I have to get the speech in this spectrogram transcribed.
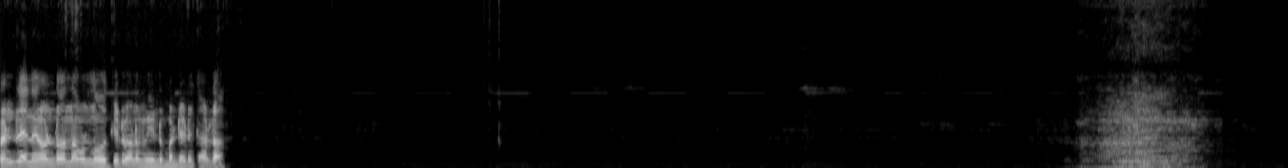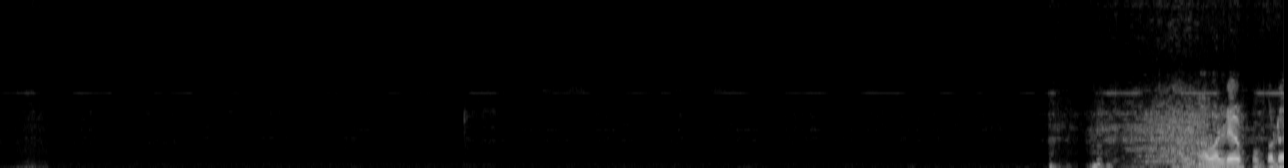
ഫ്രണ്ടിൽ എന്തെങ്കിലും ഉണ്ടോ എന്ന് നമ്മൾ നോക്കിയിട്ട് വേണം വീണ്ടും വണ്ടി എടുക്കാം കേട്ടോ. ആ വണ്ടി പൊക്കോട്ടെ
